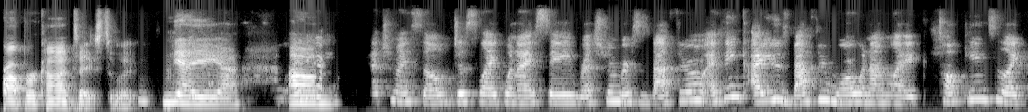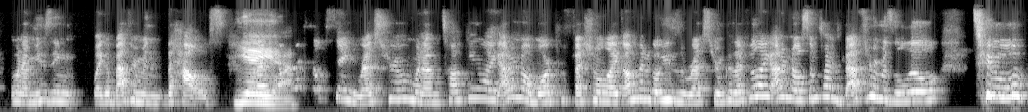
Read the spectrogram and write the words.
Proper context to it. Yeah, yeah, yeah. I think Um, I catch myself just like when I say restroom versus bathroom. I think I use bathroom more when I'm like talking to like when I'm using like a bathroom in the house. yeah, But I yeah. find myself saying restroom when I'm talking like I don't know more professional. Like I'm gonna go use the restroom because I feel like I don't know sometimes bathroom is a little too.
